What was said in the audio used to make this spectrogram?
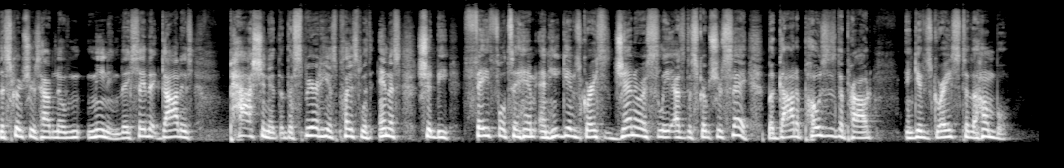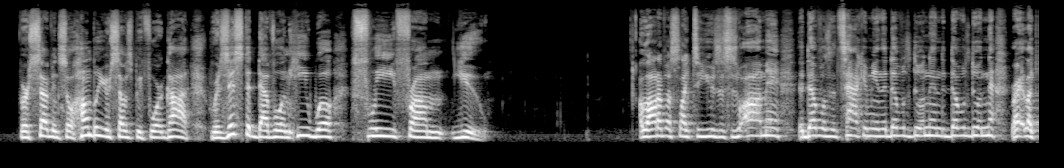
the scriptures have no meaning? They say that God is passionate, that the spirit he has placed within us should be faithful to him, and he gives grace generously, as the scriptures say. But God opposes the proud and gives grace to the humble. Verse 7 So humble yourselves before God, resist the devil, and he will flee from you. A lot of us like to use this as, oh man, the devil's attacking me and the devil's doing this and the devil's doing that, right? Like,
